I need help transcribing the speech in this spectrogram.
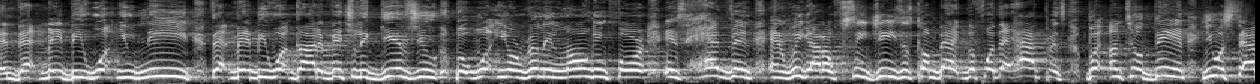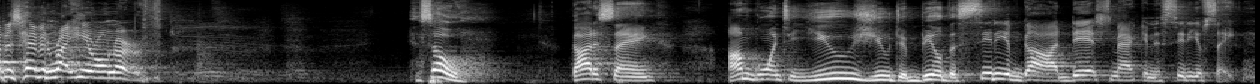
And that may be what you need. That may be what God eventually gives you. But what you're really longing for is heaven. And we got to see Jesus come back before that happens. But until then, you establish heaven right here on earth. And so, God is saying, I'm going to use you to build the city of God dead smack in the city of Satan.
